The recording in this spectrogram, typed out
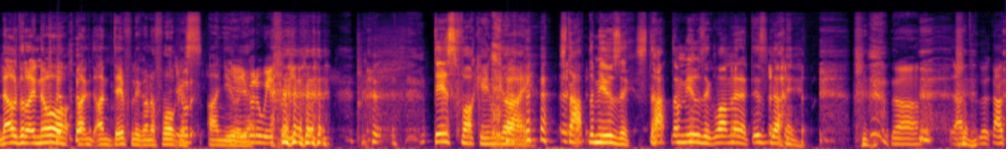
now that I know, I'm I'm definitely gonna focus on you. yeah, you're yeah. gonna wait for me. This fucking guy. Stop the music. Stop the music. One minute. This guy. no, that, that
